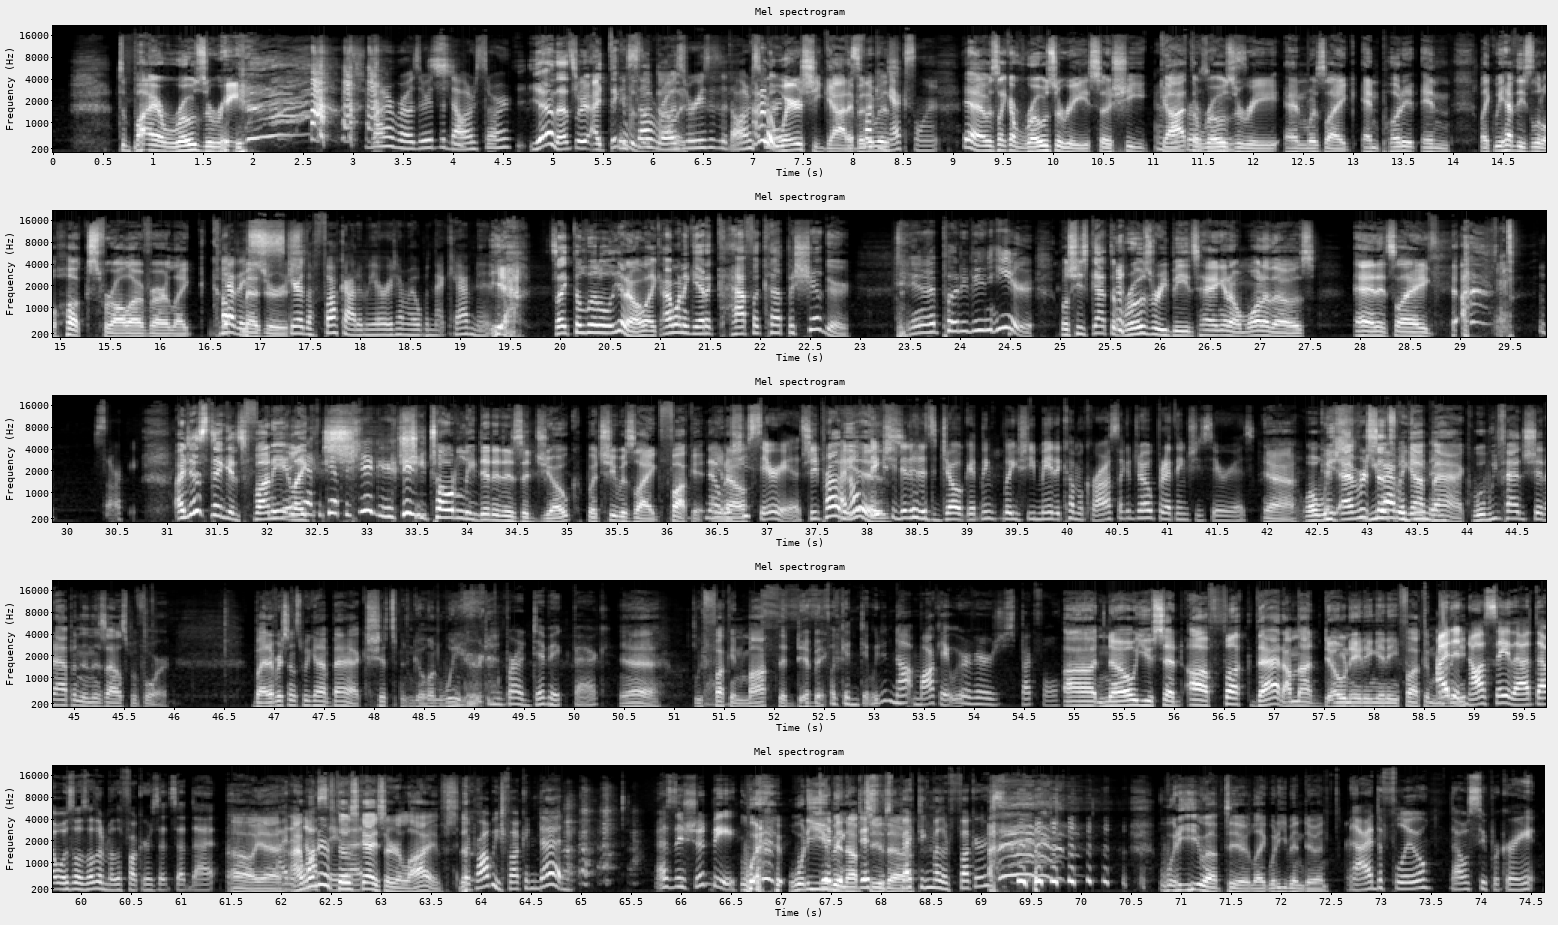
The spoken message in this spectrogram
to buy a rosary. She bought a rosary at the dollar store. yeah, that's right. I think They it was sell the dollar- rosaries at the dollar store. I don't know where she got it, It's but it fucking was excellent. yeah, it was like a rosary. So she I got love the rosaries. rosary and was like and put it in like we have these little hooks for all of our like cup yeah, they measures. scare the fuck out of me every time I open that cabinet. yeah, it's like the little you know like I want to get a half a cup of sugar and I put it in here. Well, she's got the rosary beads hanging on one of those, and it's like. Sorry. I just think it's funny. Like have a cup of sh- sugar. she totally did it as a joke, but she was like, "Fuck it," No, you but know. she's serious. She probably I don't think she did it as a joke. I think like she made it come across like a joke, but I think she's serious. yeah. Well, we ever since we got demon. back, well, we've had shit happen in this house before, but ever since we got back, shit's been going weird. We brought a Dybbuk back. Yeah, we fucking mocked the Dybbuk. Fucking, di- we did not mock it. We were very respectful. Uh, no, you said, "Ah, fuck that. I'm not donating any fucking money." I did not say that. That was those other motherfuckers that said that. Oh yeah, I did I, not wonder if say those that. guys are alive. They're probably fucking dead, as they should be. what What have you been Dybbuk up to though? disrespecting motherfuckers. What are you up to? Like, what have you been doing? I had the flu. That was super great.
